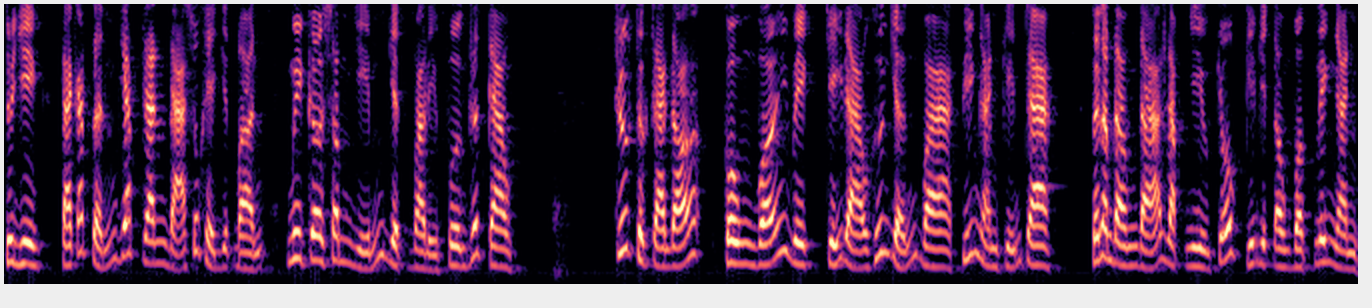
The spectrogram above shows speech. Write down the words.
Tuy nhiên, tại các tỉnh giáp ranh đã xuất hiện dịch bệnh, nguy cơ xâm nhiễm dịch vào địa phương rất cao. Trước thực trạng đó, cùng với việc chỉ đạo hướng dẫn và tiến hành kiểm tra, tỉnh Lâm Đồng đã lập nhiều chốt kiểm dịch động vật liên ngành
